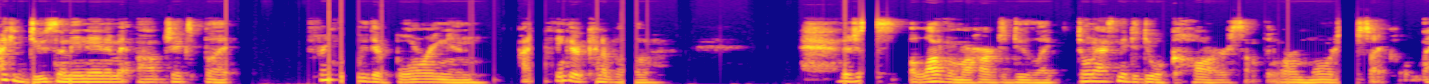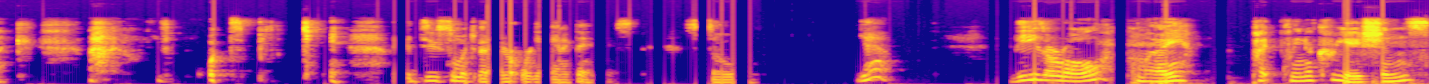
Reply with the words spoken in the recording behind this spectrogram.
I could do some inanimate objects, but frankly, they're boring, and I think they're kind of a they're just a lot of them are hard to do. Like, don't ask me to do a car or something or a motorcycle. Like, I don't even know what to do so much better organic things. So, yeah, these are all my pipe cleaner creations.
